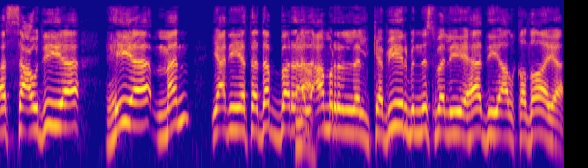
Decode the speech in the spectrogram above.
السعودية هي من يعني يتدبر نعم. الأمر الكبير بالنسبة لهذه القضايا.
